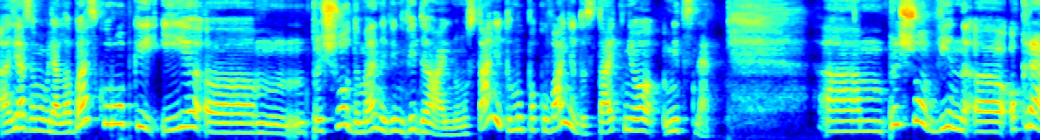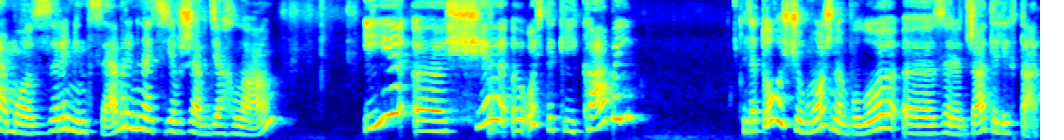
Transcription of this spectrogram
Е, Я замовляла без коробки і ем, прийшов до мене він в ідеальному стані, тому пакування достатньо міцне. Ем, Прийшов він е, окремо з ремінцем. Ремінець я вже вдягла. І е, ще е, ось такий кабель для того, щоб можна було е, заряджати ліхтар.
